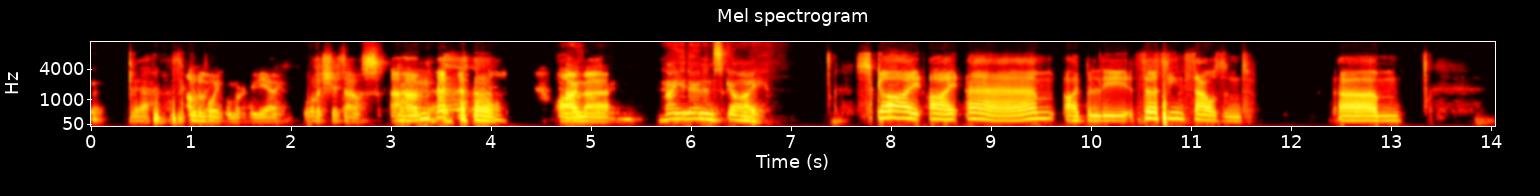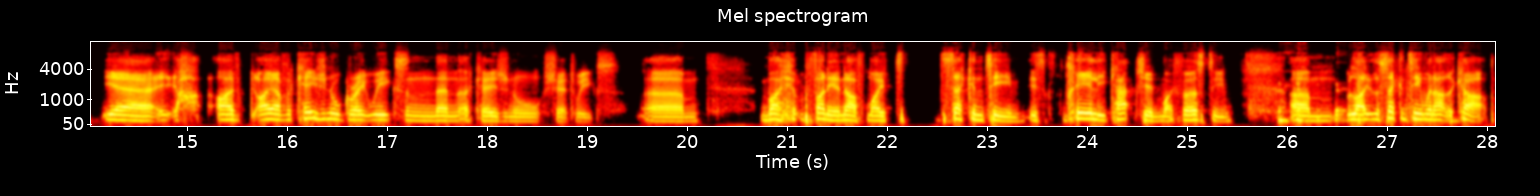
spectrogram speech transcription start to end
yeah, that's a good point. Unbelievable, Mourinho. What a shit house. Um, how, I'm. Uh, doing- how you doing in Sky? Sky, I am, I believe, thirteen thousand. Um, yeah, it- I've I have occasional great weeks and then occasional shit weeks. Um, my funny enough, my t- second team is really catching my first team. Um, like the second team went out of the cup,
